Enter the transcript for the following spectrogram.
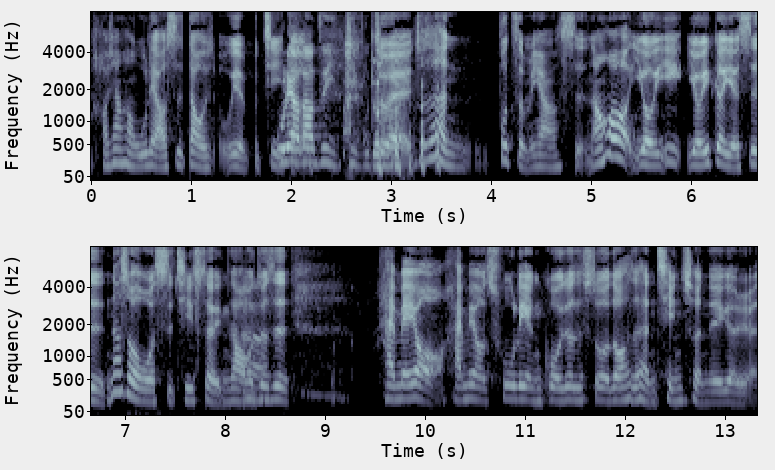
好像很无聊的事，但我我也不记得，无聊到自己记不住，对，就是很不怎么样的事。然后有一有一个也是那时候我十七岁，你知道，我就是还没有还没有初恋过，就是说的都是很清纯的一个人。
